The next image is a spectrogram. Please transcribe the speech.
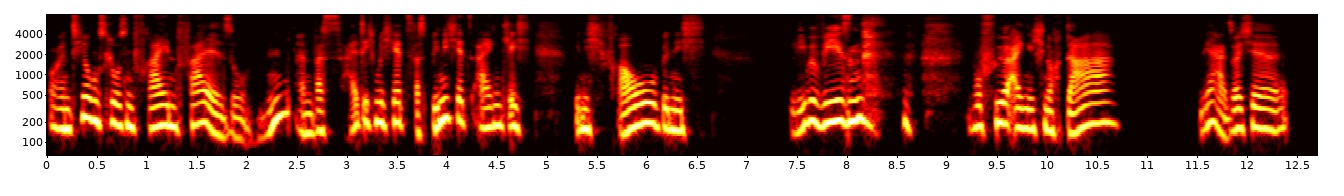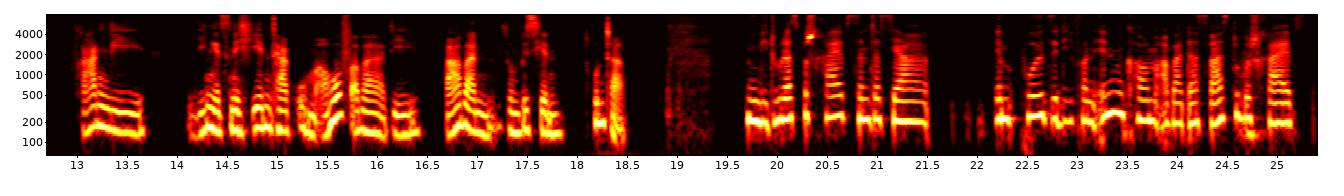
orientierungslosen freien Fall so. Hm? An was halte ich mich jetzt? Was bin ich jetzt eigentlich? Bin ich Frau? Bin ich Lebewesen? Wofür eigentlich noch da? Ja, solche Fragen, die liegen jetzt nicht jeden Tag oben auf, aber die wabern so ein bisschen drunter. Wie du das beschreibst, sind das ja Impulse, die von innen kommen, aber das, was du beschreibst,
